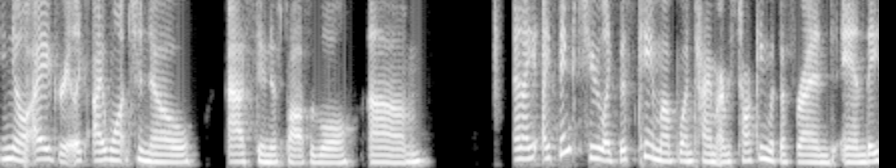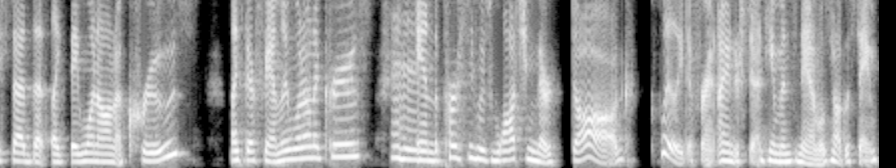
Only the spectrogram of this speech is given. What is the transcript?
No, I agree. Like, I want to know as soon as possible. Um, and I, I think too, like this came up one time. I was talking with a friend and they said that like they went on a cruise, like their family went on a cruise, Mhm. and the person who was watching their dog, completely different. I understand humans and animals not the same,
